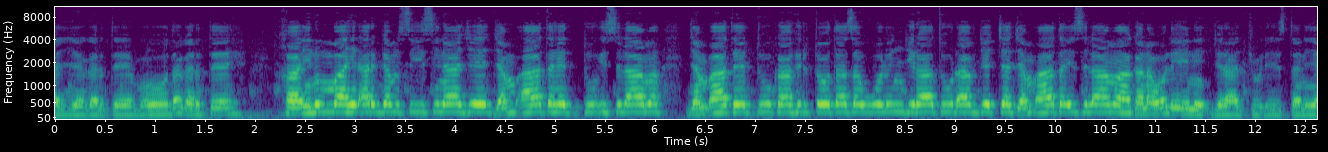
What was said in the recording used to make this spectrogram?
ayye gartee booda gartee kaa'inummaa hin argamsiisinaa jee jam'aata hedduu islaama jam'aata hedduu kaafirtoota san waliin jiraatuudhaaf jecha jam'aata islaamaa kana waliin jiraachuu dhiistanii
